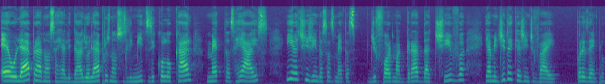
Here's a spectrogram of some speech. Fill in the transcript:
é olhar para a nossa realidade, olhar para os nossos limites e colocar metas reais e ir atingindo essas metas de forma gradativa e à medida que a gente vai, por exemplo,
